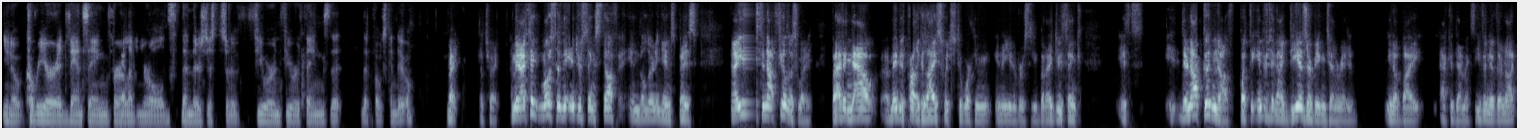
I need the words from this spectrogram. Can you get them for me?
you know, career advancing for 11 year olds, then there's just sort of fewer and fewer things that, that folks can do. Right. That's right. I mean, I think most of the interesting stuff in the learning game space, and I used to not feel this way, but I think now, uh, maybe it's partly because I switched to working in a university, but I do think it's, it, they're not good enough, but the interesting ideas are being generated, you know, by academics, even if they're not,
